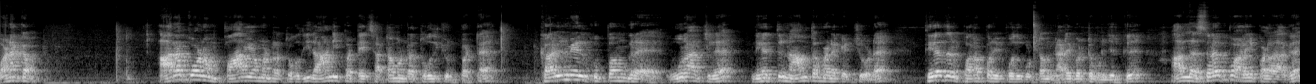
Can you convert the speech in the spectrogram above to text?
வணக்கம். அரக்கோணம் பாராளுமன்ற தொகுதி ராணிப்பேட்டை சட்டமன்ற தொகுதிக்கு உட்பட்ட கல்மேல் குப்பம்ங்கிற ஊராட்சியில் நேற்று நாம் தமிழக கட்சியோட தேர்தல் பரப்புரை பொதுக்கூட்டம் நடைபெற்று முடிஞ்சிருக்கு. அதில் சிறப்பு அழைப்பாளராக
